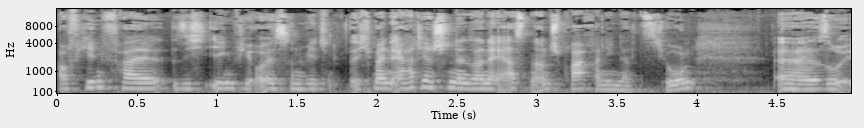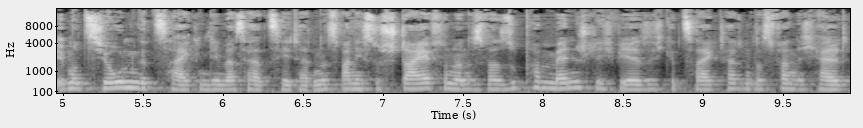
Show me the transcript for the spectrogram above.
auf jeden Fall sich irgendwie äußern wird. Ich meine, er hat ja schon in seiner ersten Ansprache an die Nation äh, so Emotionen gezeigt in dem, was er erzählt hat. Und es war nicht so steif, sondern es war super menschlich, wie er sich gezeigt hat. Und das fand ich halt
